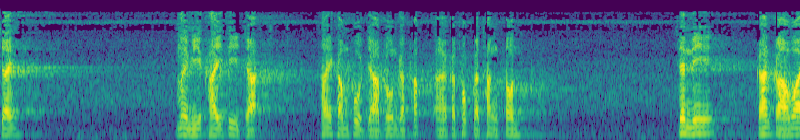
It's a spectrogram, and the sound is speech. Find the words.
ใจ ไม่มีใครที่จะ ช้คำพูดหยาบโลนกระทับกระทบกระทั่งตน เช่นนี้การกล่าววา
